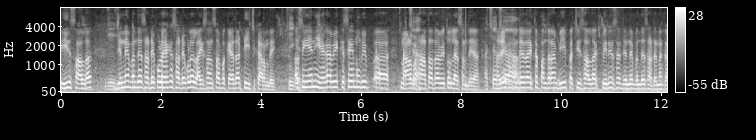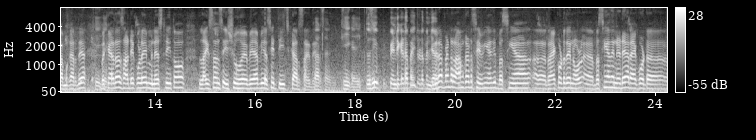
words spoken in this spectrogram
30 ਸਾਲ ਦਾ। ਜਿੰਨੇ ਬੰਦੇ ਸਾਡੇ ਕੋਲ ਹੈਗੇ ਸਾਡੇ ਕੋਲੇ ਲਾਇਸੈਂਸ ਆ ਬਕਾਇਦਾ ਟੀਚ ਕਰਨ ਦੇ। ਅਸੀਂ ਇਹ ਨਹੀਂ ਹੈਗਾ ਵੀ ਕਿਸੇ ਨੂੰ ਵੀ ਨਾਲ। ਬਿਠਾਤਾ ਤਾਂ ਵੀ ਤੂੰ ਲੈਸਨ ਦੇ ਆ। ਹਰੇਕ। ਬੰਦੇ ਦਾ ਇੱਥੇ 15 20 25 ਸਾਲ ਦਾ ਐਕਸਪੀਰੀਅੰਸ ਹੈ ਜਿੰਨੇ ਬੰਦੇ ਸਾਡੇ ਨਾਲ ਕੰਮ ਕਰਦੇ ਆ। ਬਕਾਇਦਾ ਸਾਡੇ ਕੋਲੇ ਮਿਨਿਸਟਰੀ ਤੋਂ ਲਾਇਸੈਂਸ ਇਸ਼ੂ ਹੋਏ ਹੋਏ ਆ ਵੀ ਅਸੀਂ ਟੀਚ ਕਰ ਸਕਦੇ ਕਰ ਸਕਦੇ ਠੀਕ ਹੈ ਜੀ। ਤੁਸੀਂ ਪਿੰਡ ਕਿਹੜਾ ਭਾਈ? ਤੁਹਾਡਾ ਪੰਜਾਬ? ਮੇਰਾ ਪਿੰਡ ਰਾਮਗੜ੍ਹ ਸੇਵੀਆਂ ਜੀ ਬੱਸੀਆਂ ਅ, ਰਾਏਕੋਟ ਦੇ ਬੱਸੀਆਂ ਦੇ ਨੇੜੇ ਆ ਰਾਏਕੋਟ ਅ,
